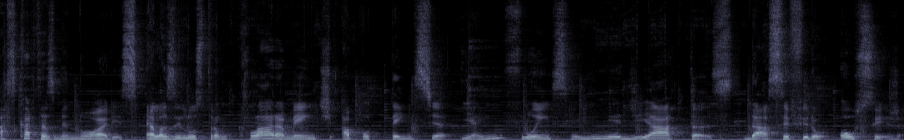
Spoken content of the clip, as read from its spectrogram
As cartas menores, elas ilustram claramente a potência e a influência imediatas da Sefirot, ou seja,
